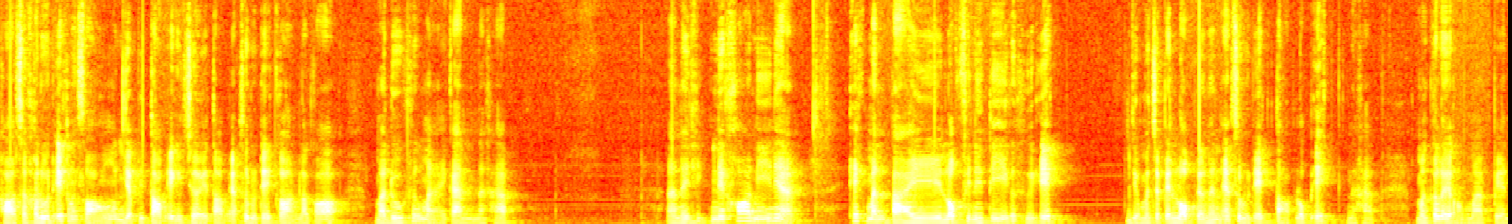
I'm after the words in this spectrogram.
ถอดสแคารูท x ทั้งสองอย่าไปตอบ x เฉยตอบ absolute x ก่อน แล้วก็มาดูเครื่องหมายกันนะครับในในข้อนี้เนี่ย x มันไปลบฟินิตี้ก็คือ x เดี๋ยวมันจะเป็นลบดังนั้น absolute x ตอบลบ x นะครับ มันก็เลยออกมาเป็น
